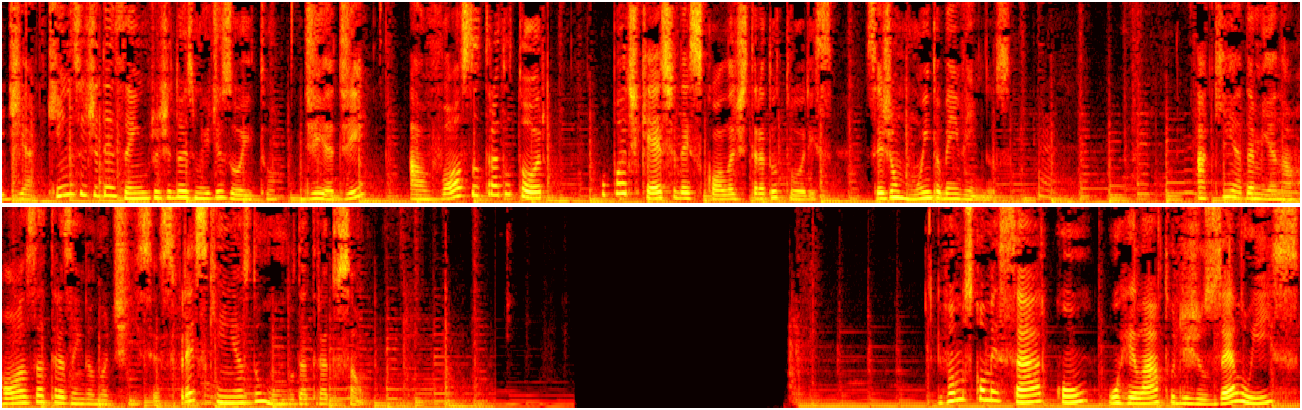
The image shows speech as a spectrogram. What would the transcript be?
dia 15 de dezembro de 2018, dia de A Voz do Tradutor, o podcast da Escola de Tradutores. Sejam muito bem-vindos. Aqui é a Damiana Rosa trazendo notícias fresquinhas do mundo da tradução. Vamos começar com o relato de José Luiz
